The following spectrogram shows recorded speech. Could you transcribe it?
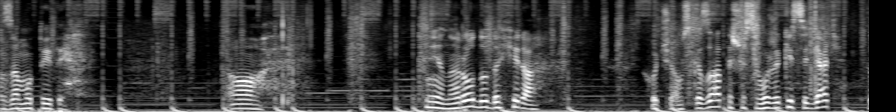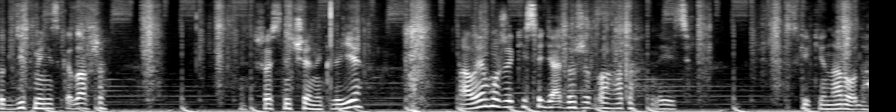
замутити. О. Ні, народу до хіра. Хочу вам сказати, щось мужики сидять. Тут дід мені сказав, що щось нічого не клює. Але мужики сидять дуже багато. Дивіться, скільки народу.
